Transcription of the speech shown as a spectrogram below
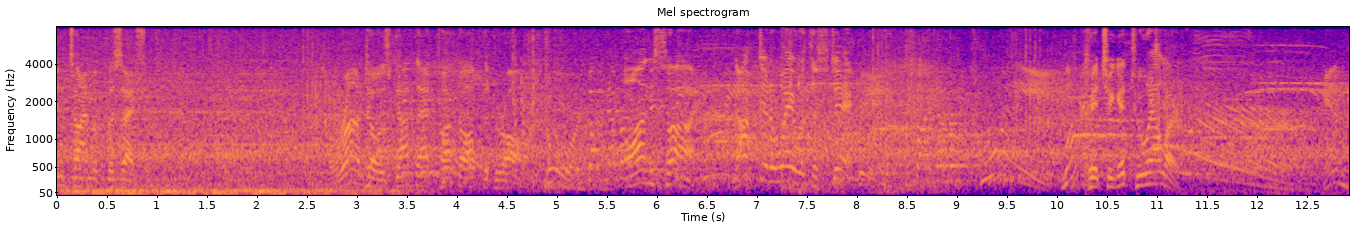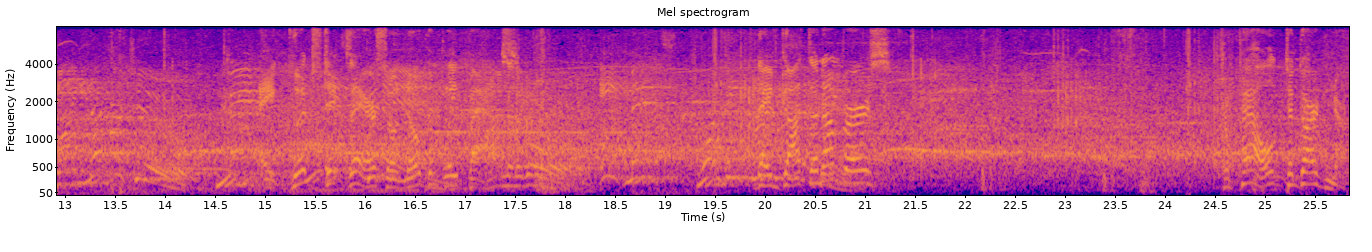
in time of possession. Toronto's got that puck off the draw. Onside. Knocked it away with the stick. by number 20. Locke. Pitching it to Eller. And by number two, A good stick there, so no complete pass. Time of the goal. Eight minutes, 20 They've got the numbers. Propelled to Gardiner.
